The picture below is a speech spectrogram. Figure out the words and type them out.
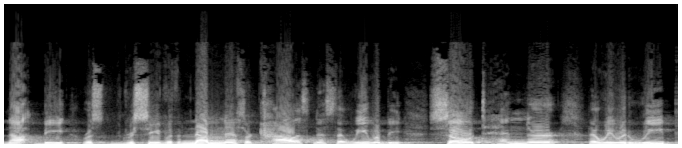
not be re- received with numbness or callousness, that we would be so tender that we would weep,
